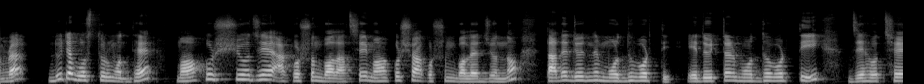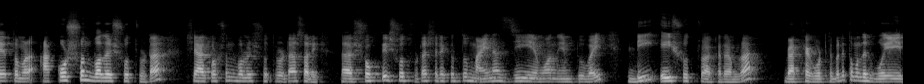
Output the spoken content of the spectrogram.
আমরা দুইটা বস্তুর মধ্যে মহাকর্ষীয় যে আকর্ষণ বল আছে, মহাকর্ষীয় আকর্ষণ বলের জন্য তাদের জন্য মধ্যবর্তী, এই দুইটার মধ্যবর্তী যে হচ্ছে তোমার আকর্ষণ বলের সূত্রটা সেই আকর্ষণ বলের সূত্রটা সরি শক্তির সূত্রটা, সেটা কিন্তু minus G M one M two by D এই সূত্র আকারে আমরা ব্যাখ্যা করতে পারি। তোমাদের বইয়ে এই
